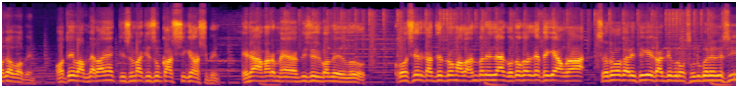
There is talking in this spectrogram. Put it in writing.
মজা পাবেন। অতএব আপনারা কিছু না কিছু কাজ শিখে আসবেন। এটা আমার বিশেষভাবে অনুরোধ। কোর্সের কার্যক্রম, আলহামদুলিল্লাহ, গতকালকে থেকে আমরা সতেরো তারিখ থেকে কার্যক্রম শুরু করে গেছি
